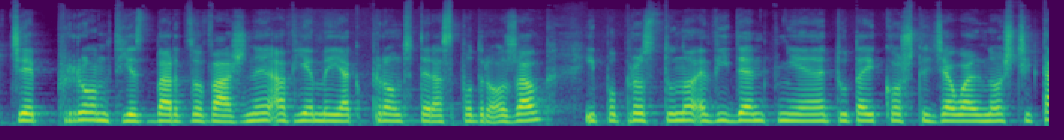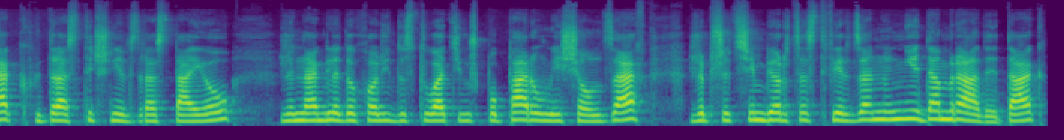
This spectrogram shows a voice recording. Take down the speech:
gdzie prąd jest bardzo ważny, a wiemy jak prąd teraz podrożał i po prostu no ewidentnie tutaj koszty działalności tak drastycznie wzrastają, że nagle dochodzi do sytuacji już po paru miesiącach, że przedsiębiorca stwierdza, no nie dam rady, tak?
